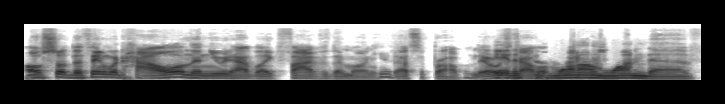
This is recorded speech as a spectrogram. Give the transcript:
Also, the thing would howl, and then you would have like five of them on you. That's the problem. They Hey, always howl. one on one, Dev.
